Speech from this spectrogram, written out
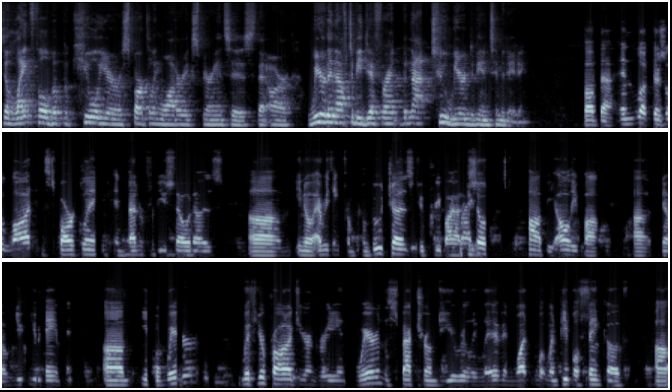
delightful but peculiar sparkling water experiences that are weird enough to be different, but not too weird to be intimidating. Love that. And look, there's a lot in sparkling and better for you sodas um, you know, everything from kombuchas to prebiotic right. sodas, Poppi, Olipop, uh, you know, you, you name it. Um, you know, where with your product, your ingredient, where in the spectrum do you really live, and what, what when people think of uh,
